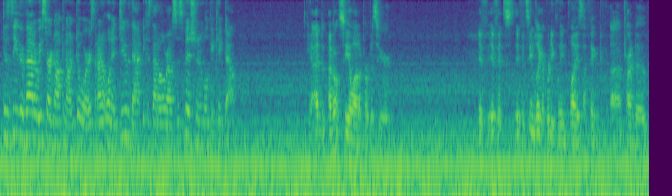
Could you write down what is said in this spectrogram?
Because it's either that or we start knocking on doors, and I don't want to do that because that'll arouse suspicion and we'll get kicked out. Yeah, I, d- I don't see a lot of purpose here. If if it's if it seems like a pretty clean place, I think uh, trying to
